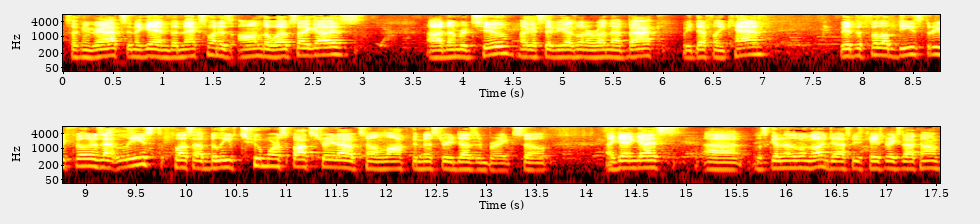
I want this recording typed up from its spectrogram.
So congrats, and again, the next one is on the website, guys. Uh, number two, like I said, if you guys want to run that back, we definitely can. We have to fill up these three fillers at least, plus I believe two more spots straight up to unlock the Mystery Dozen break. So, again, guys, uh, let's get another one going. JaspysCaseBreaks.com.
